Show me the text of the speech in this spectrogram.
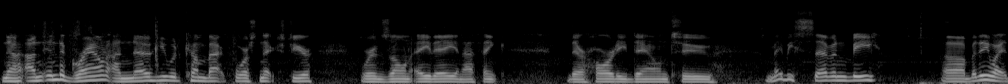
now I'm in the ground. I know he would come back for us next year. We're in zone 8A and I think they're hardy down to maybe 7B. Uh, but anyway,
